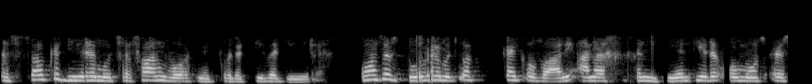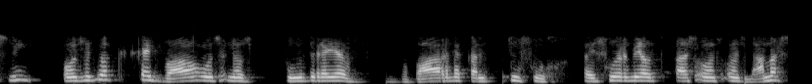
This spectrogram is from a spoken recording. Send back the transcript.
En sulke diere moet vervang word met produktiewe diere. Ons as boere moet ook kyk of waar nie ander geleenthede om ons is nie. Ons moet ook kyk waar ons in ons boerderye waarde kan toevoeg. Byvoorbeeld as ons ons lammers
